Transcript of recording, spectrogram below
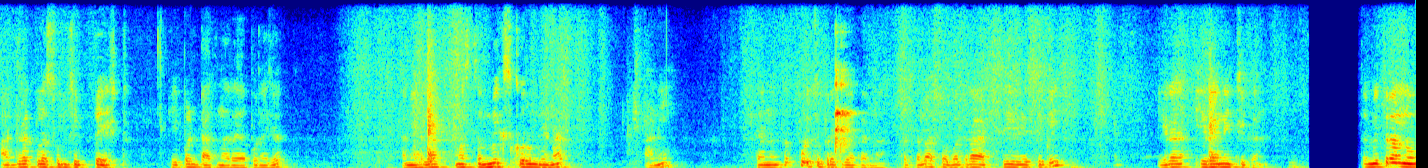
अद्रक लसूणची पेस्ट हे पण टाकणार आहे आपण ह्याच्यात आणि ह्याला मस्त मिक्स करून घेणार. आणि त्यानंतर पुढची प्रक्रिया करणार. तर चला सोबत राहा रेसिपी इरा इराणी चिकन तर मित्रांनो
